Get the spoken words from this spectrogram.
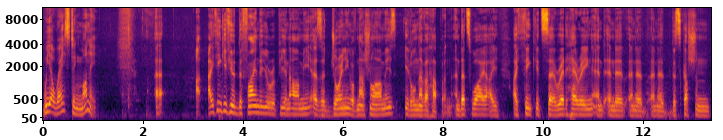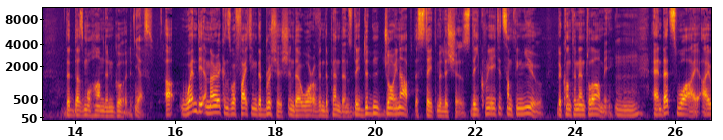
We are wasting money. Uh, I think if you define the European army as a joining of national armies, it'll never happen. And that's why I, I think it's a red herring and, and, a, and, a, and a discussion that does more harm than good. Yes. Uh, when the Americans were fighting the British in their War of Independence, they didn't join up the state militias. They created something new, the Continental Army. Mm-hmm. And that's why I,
